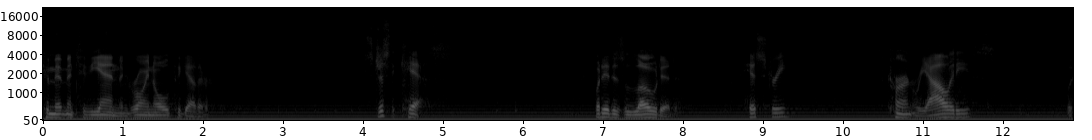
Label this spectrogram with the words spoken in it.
commitment to the end, and growing old together. It's just a kiss. But it is loaded with history, current realities, with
